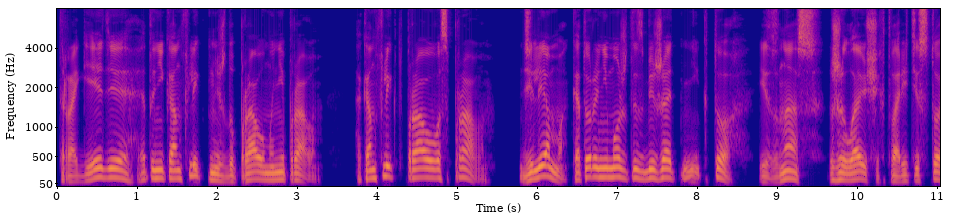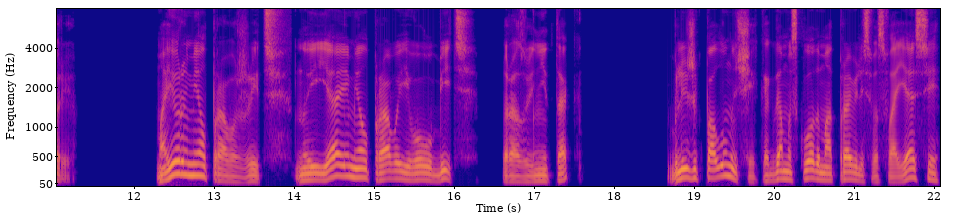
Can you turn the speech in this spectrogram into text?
трагедия — это не конфликт между правым и неправым, а конфликт правого с правым. Дилемма, которой не может избежать никто из нас, желающих творить историю. Майор имел право жить, но и я имел право его убить. Разве не так? Ближе к полуночи, когда мы с Клодом отправились в Освояси,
